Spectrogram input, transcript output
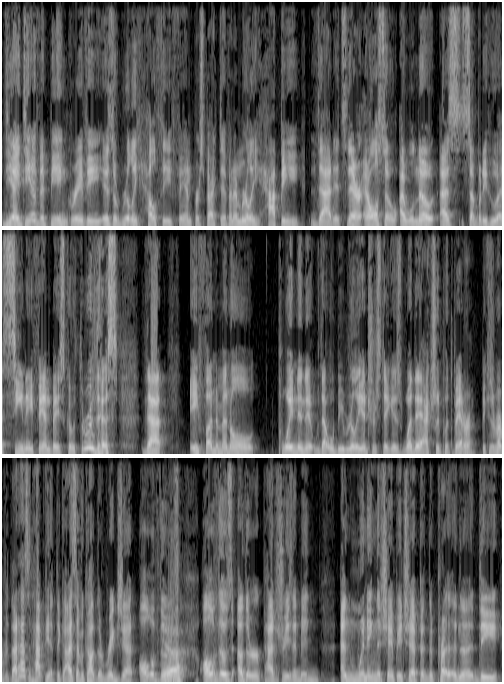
the idea of it being gravy is a really healthy fan perspective, and I'm really happy that it's there. And also, I will note, as somebody who has seen a fan base go through this, that a fundamental point in it that will be really interesting is when they actually put the banner up. Because remember, that hasn't happened yet. The guys haven't got the rigs yet. All of those, yeah. all of those other pageantries. I mean, and winning the championship and the pre- and the the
